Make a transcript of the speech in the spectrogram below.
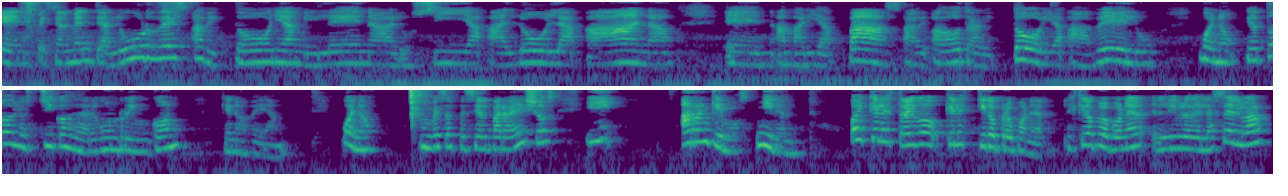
especialmente a Lourdes, a Victoria, a Milena, a Lucía, a Lola, a Ana, a María Paz, a, otra Victoria, a Belu, bueno, y a todos los chicos de algún rincón que nos vean. Bueno, un beso especial para ellos y arranquemos. Miren, hoy que les traigo, ¿qué les quiero proponer? Les quiero proponer el libro de la selva,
